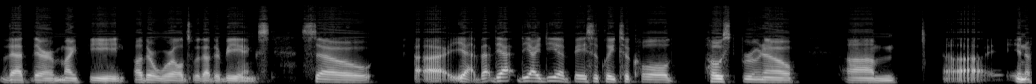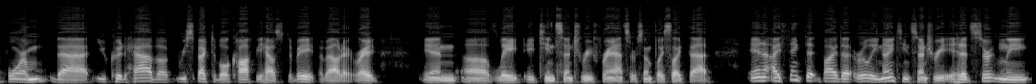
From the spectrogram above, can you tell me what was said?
that there might be other worlds with other beings. So, uh, yeah, that, the, the idea basically took hold post Bruno um, uh, in a form that you could have a respectable coffeehouse debate about it, right? In uh, late 18th century France or someplace like that. And I think that by the early 19th century, it had certainly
